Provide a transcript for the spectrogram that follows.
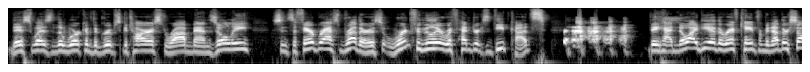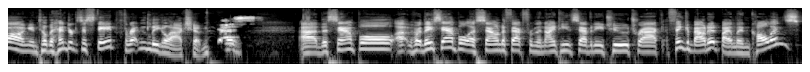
This was the work of the group's guitarist Rob Manzoli. Since the Fairbrass brothers weren't familiar with Hendrix deep cuts, they had no idea the riff came from another song until the Hendrix estate threatened legal action. Yes. Uh, the sample, uh, they sample a sound effect from the 1972 track "Think About It" by Lyn Collins.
